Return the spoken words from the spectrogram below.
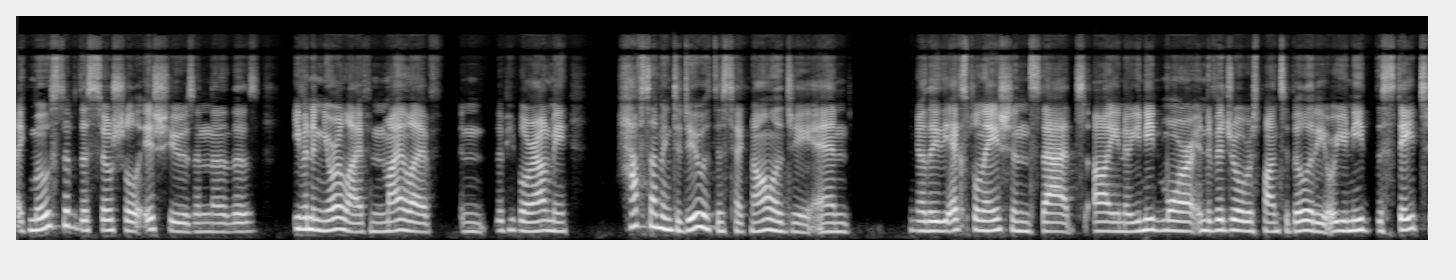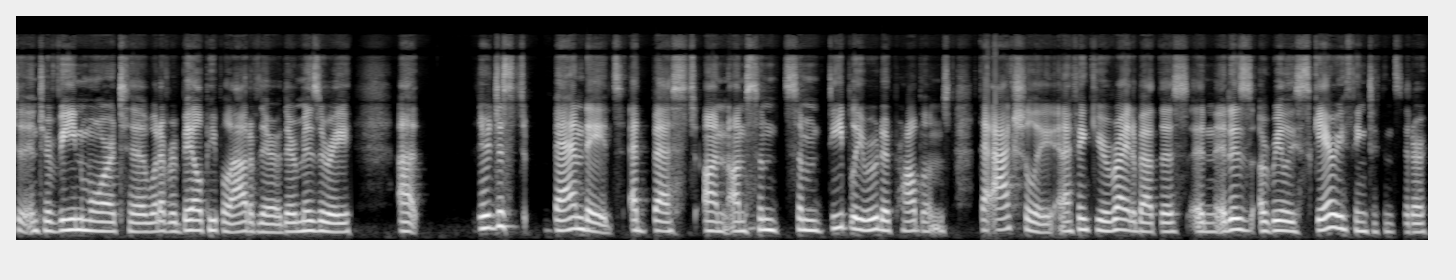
Like most of the social issues and the, the even in your life and my life and the people around me have something to do with this technology and you know the, the explanations that uh, you know you need more individual responsibility or you need the state to intervene more to whatever bail people out of their their misery uh, they're just band-aids at best on on some some deeply rooted problems that actually and i think you're right about this and it is a really scary thing to consider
